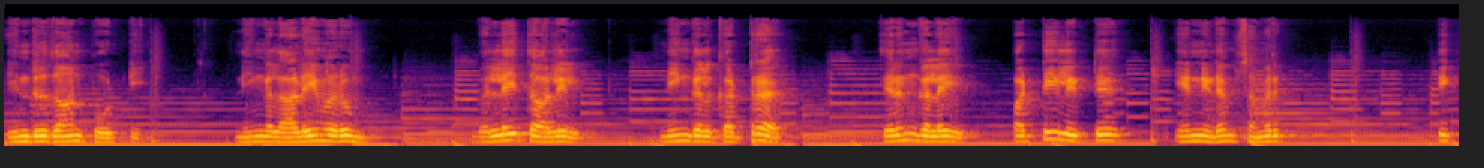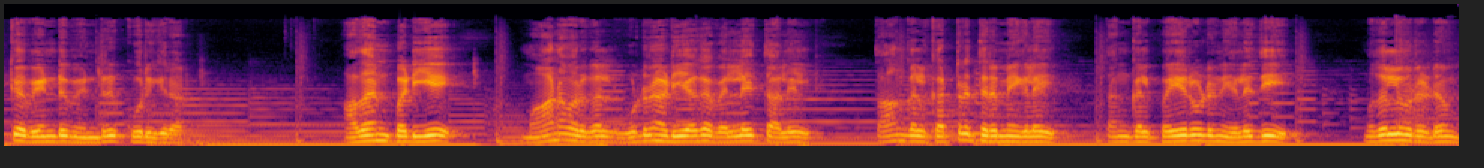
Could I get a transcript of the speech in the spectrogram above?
இன்றுதான் போட்டி. நீங்கள் அனைவரும் வெள்ளைத்தாளில் நீங்கள் கற்ற திறன்களை பட்டியலிட்டு என்னிடம் சமர்ப்பிக்க வேண்டும் என்று கூறுகிறார். அதன்படியே மாணவர்கள் உடனடியாக வெள்ளைத்தாளில் தாங்கள் கற்ற திறமைகளை தங்கள் பெயருடன் எழுதி முதல்வரிடம்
